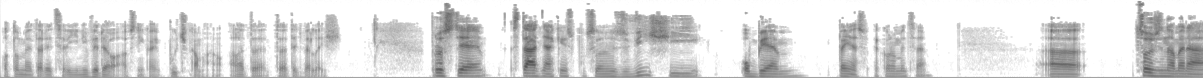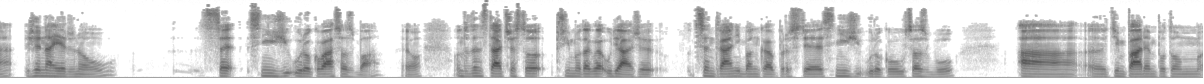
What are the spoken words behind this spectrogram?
o tom je tady celý jiný video a vznikají půjčkama, no. ale to je, to je teď vedlejší. Prostě stát nějakým způsobem zvýší objem peněz v ekonomice, což znamená, že najednou se sníží úroková sazba. Jo? On to ten stát často přímo takhle udělá, že centrální banka prostě sníží úrokovou sazbu a e, tím pádem potom,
